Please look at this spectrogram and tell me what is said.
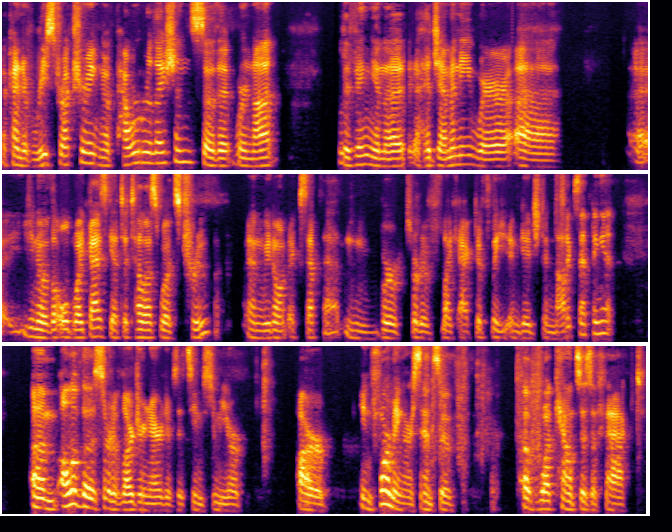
a kind of restructuring of power relations so that we're not living in a, a hegemony where uh, uh, you know the old white guys get to tell us what's true and we don't accept that and we're sort of like actively engaged in not accepting it. Um, all of those sort of larger narratives it seems to me are are informing our sense of of what counts as a fact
